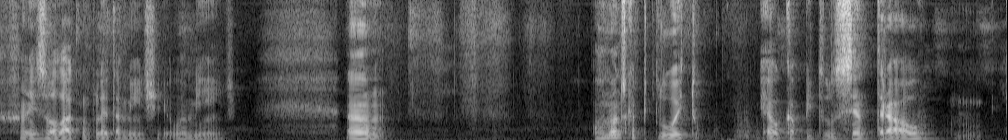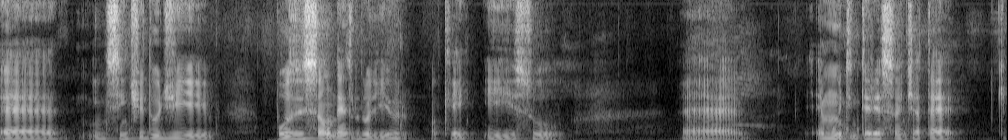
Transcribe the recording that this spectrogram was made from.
isolar completamente o ambiente. Um, Romanos capítulo 8 é o capítulo central é, em sentido de posição dentro do livro, ok? E isso é, é muito interessante até que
